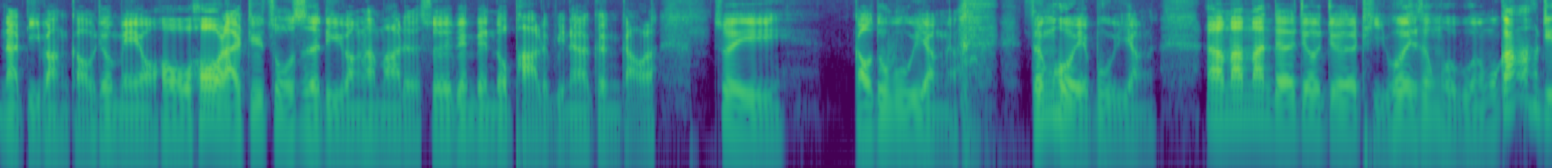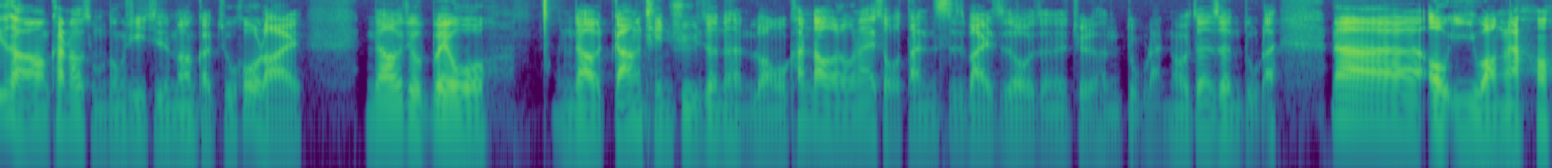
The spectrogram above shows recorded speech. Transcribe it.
那地方高就没有，后我后来去做事的地方，他妈的随随便便都爬的比那更高了，所以高度不一样了，生活也不一样了，那慢慢的就觉得体会生活不一样。我刚刚其实好像看到什么东西，其实蛮感触，后来你知道就被我。你知道，刚刚情绪真的很乱。我看到了那一首单失败之后，真的觉得很赌烂，我真的是很堵然。那哦，蚁王啦，哦，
